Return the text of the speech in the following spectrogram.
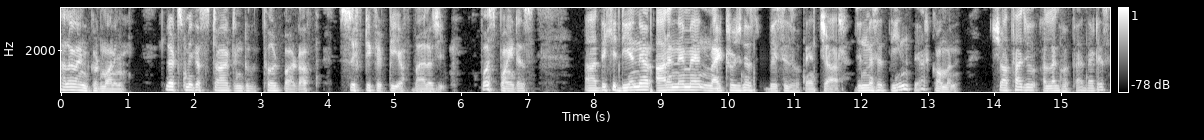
Hello and good morning. Let's make a start into the third part of Swifty 50 of biology. Point is uh, देखिए डीएनए और आरएनए में नाइट्रोजनस बेसिस होते हैं चार। जिनमें से तीन दे आर कॉमन चौथा जो अलग होता है दैट इज़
